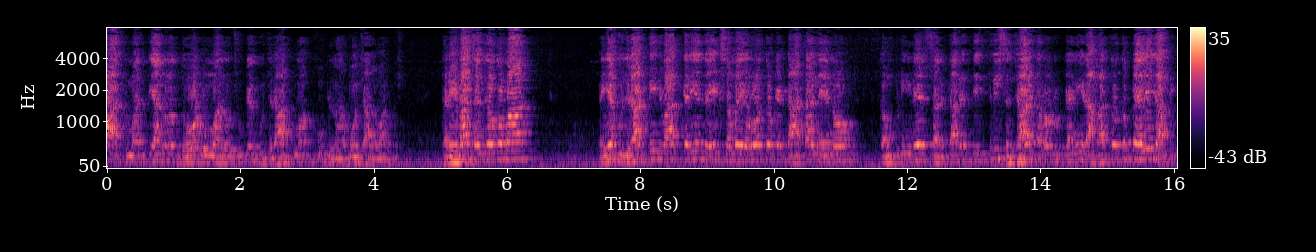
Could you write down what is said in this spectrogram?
આત્મહત્યાનો દોર હું માનું છું કે ગુજરાતમાં ખૂબ લાંબો ચાલવાનો છે. ત્યારે એવા સંજોગોમાં અહીંયા ગુજરાતની જ વાત કરીએ તો એક સમય એવો હતો કે ટાટા નેનો કંપનીને સરકારે તેત્રીસ હજાર કરોડ રૂપિયાની રાહતો તો પહેલી જ આપી.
